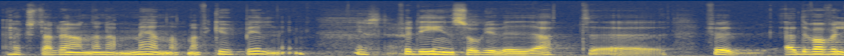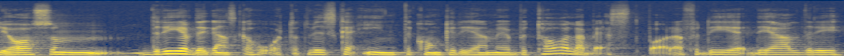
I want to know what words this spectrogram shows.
högsta lönerna, men att man fick utbildning. Det. För det insåg ju vi att... eh, För det var väl jag som drev det ganska hårt. Att vi ska inte konkurrera med att betala bäst bara. För det, det är aldrig...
